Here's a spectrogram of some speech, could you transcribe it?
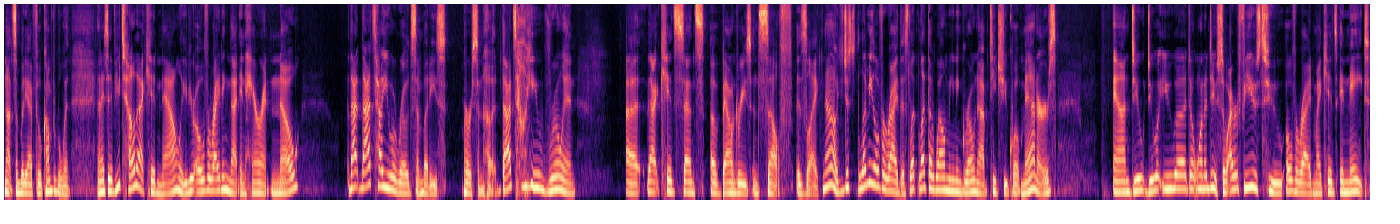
not somebody I feel comfortable with. And I said, if you tell that kid now, like if you're overriding that inherent no, that that's how you erode somebody's personhood. That's how you ruin uh, that kid's sense of boundaries and self. Is like, no, you just let me override this. Let let the well-meaning grown-up teach you quote manners, and do do what you uh, don't want to do. So I refuse to override my kid's innate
